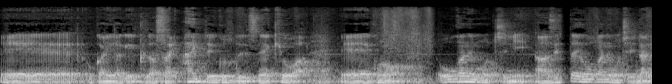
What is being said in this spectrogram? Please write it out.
えーお買い上げください、はい。ということでですね今日は、えーこの大金持ちにあ絶対大金持ちになる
